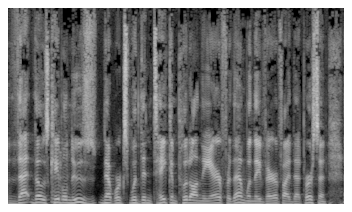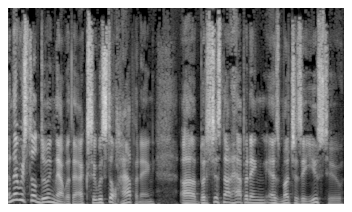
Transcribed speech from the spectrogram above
that those cable news networks would then take and put on the air for them when they verified that person. And they were still doing that with X. It was still happening, uh, but it's just not happening as much as it used to.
